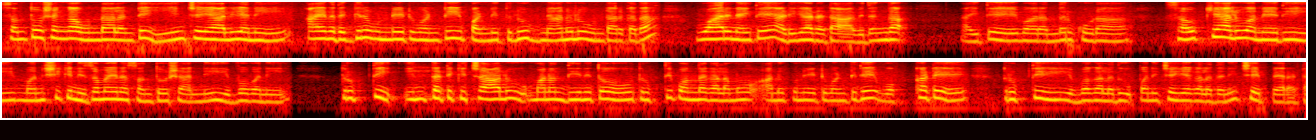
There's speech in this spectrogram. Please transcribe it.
సంతోషంగా ఉండాలంటే ఏం చేయాలి అని ఆయన దగ్గర ఉండేటువంటి పండితులు జ్ఞానులు ఉంటారు కదా వారినైతే అడిగాడట ఆ విధంగా. అయితే వారందరూ కూడా సౌఖ్యాలు అనేది మనిషికి నిజమైన సంతోషాన్ని ఇవ్వవని తృప్తి ఇంతటికి చాలు మనం దీనితో తృప్తి పొందగలము అనుకునేటువంటిదే ఒక్కటే తృప్తి ఇవ్వగలదు పని చేయగలదని చెప్పారట.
